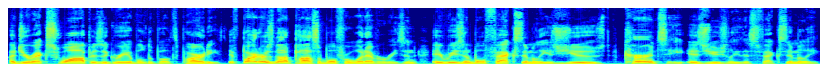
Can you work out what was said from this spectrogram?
a direct swap is agreeable to both parties. If barter is not possible for whatever reason, a reasonable facsimile is used. Currency is usually this facsimile.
